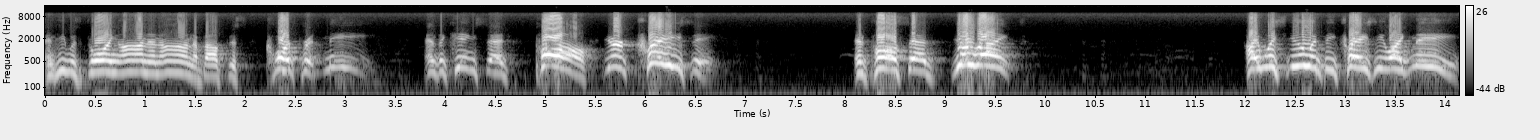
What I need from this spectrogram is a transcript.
And he was going on and on about this corporate me. And the king said, Paul, you're crazy. And Paul said, You're right. I wish you would be crazy like me.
